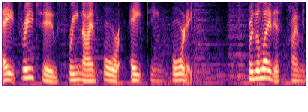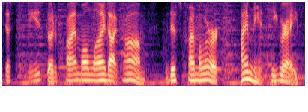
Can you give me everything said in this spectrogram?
832 394 1840. For the latest crime and justice news, go to crimeonline.com. With this crime alert, I'm Nancy Grace.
